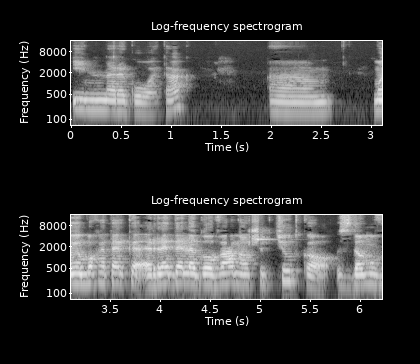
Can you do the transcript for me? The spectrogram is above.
inne reguły, tak? Um, moją bohaterkę redelegowano szybciutko z domu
